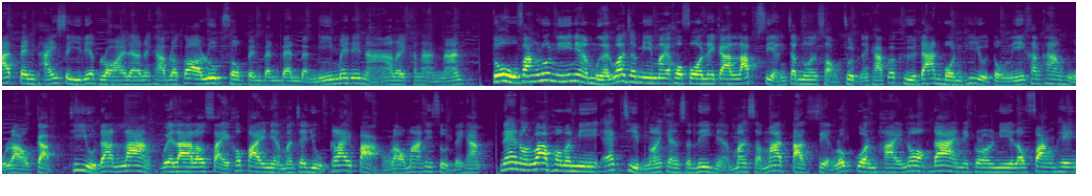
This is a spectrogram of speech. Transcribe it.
าร์จเป็น Type C เรียบร้อยแล้วนะครับ แล้วก็รูปทรงเป็นแบนๆ แบบนี้ไม่ได้หนาอะไรขนาดนั้น ตัวหูฟังรุ่นนี้เนี่ยเหมือนว่าจะมีไมโครโฟนในการรับเสียงจำนวน 2 จุดนะครับ ก็คือด้านบนที่อยู่ตรงนี้ข้างๆ หูเรากับที่อยู่ด้านล่าง เวลาเราใส่เข้าไปเนี่ยมันจะอยู่ใกล้ปากของเรามากที่สุดนะครับ แน่นอนว่าพอมันมี Active Noise Cancelling เนี่ยมันสามารถตัดเสียงรบกวนภายนอกได้ ในกรณีเราฟังเพลง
